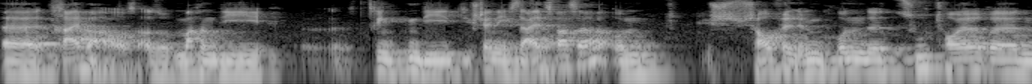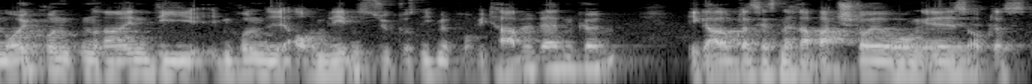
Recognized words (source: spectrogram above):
äh, Treiber aus. Also machen die, trinken die, die ständig Salzwasser und schaufeln im Grunde zu teure Neukunden rein, die im Grunde auch im Lebenszyklus nicht mehr profitabel werden können. Egal, ob das jetzt eine Rabattsteuerung ist, ob das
